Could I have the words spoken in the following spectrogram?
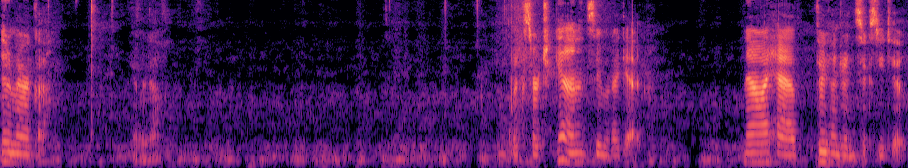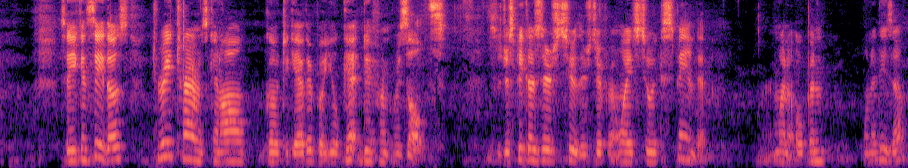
In America. Go. click search again and see what I get. Now I have 362. So you can see those three terms can all go together, but you'll get different results. So just because there's two, there's different ways to expand it. I'm going to open one of these up.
